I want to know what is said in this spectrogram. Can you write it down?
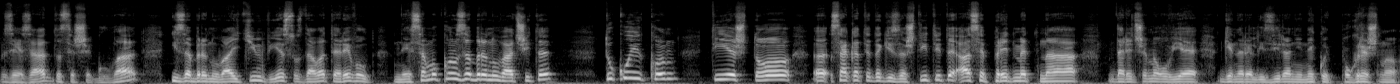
зезаат, да се шегуваат и забранувајќи им вие создавате револт не само кон забранувачите, туку и кон тие што е, сакате да ги заштитите, а се предмет на, да речеме, овие генерализирани некој погрешно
